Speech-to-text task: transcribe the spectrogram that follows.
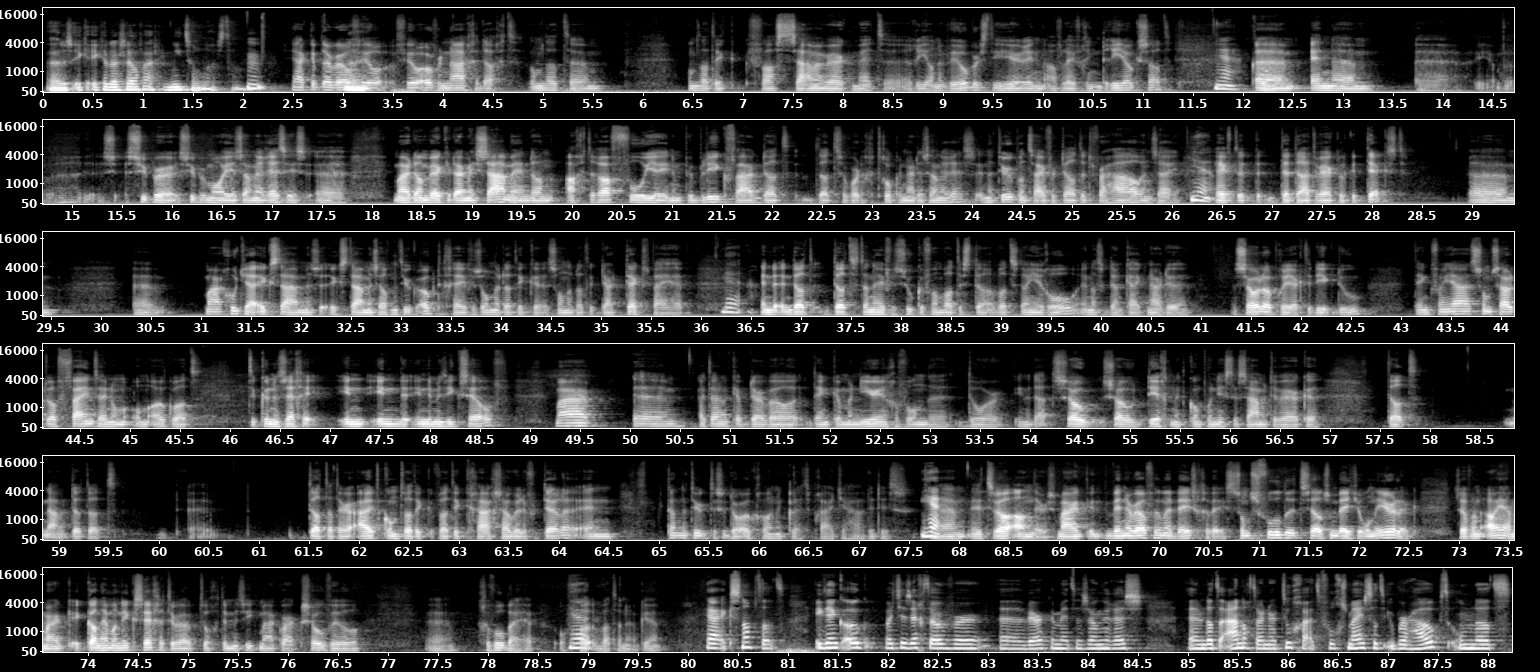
Eh, dus ik, ik heb daar zelf eigenlijk niet zo'n last van. Hm. Ja, ik heb daar wel Nee. veel, veel over nagedacht. Omdat, ehm, omdat ik vast samenwerk met eh, Rianne Wilbers, die hier in aflevering 3 ook zat. Ja, cool. Ehm, en su- super, super mooie zangeres is. eh, maar dan werk je daarmee samen en dan achteraf voel je in een publiek vaak dat, dat ze worden getrokken naar de zangeres. En natuurlijk, want zij vertelt het verhaal en zij heeft de, de, daadwerkelijke tekst. Ehm, maar goed, ja, ik sta, mez- ik sta mezelf natuurlijk ook te geven zonder dat ik, zonder dat ik daar tekst bij heb. En, en dat, dat is dan even zoeken van wat is dan, wat is dan je rol. En als ik dan kijk naar de solo-projecten die ik doe, denk van ja, soms zou het wel fijn zijn om, om ook wat te kunnen zeggen in, in, de, in de muziek zelf. Maar ehm, uiteindelijk heb ik daar wel denk een manier in gevonden door inderdaad zo, zo dicht met componisten samen te werken dat nou, dat, dat, eh, dat dat eruit komt wat ik, wat ik graag zou willen vertellen. En kan natuurlijk tussendoor ook gewoon een kletspraatje houden. Dus Ja. ehm, het is wel anders. Maar ik- ben er wel veel mee bezig geweest. Soms voelde het zelfs een beetje oneerlijk. Zo van, oh ja, maar ik, ik kan helemaal niks zeggen... terwijl ik toch de muziek maak waar ik zoveel eh, gevoel bij heb. Of Ja. wat, wat dan ook, ja. Ja, ik snap dat. Ik denk ook wat je zegt over eh, werken met een zangeres, en dat de aandacht daar naartoe gaat. Volgens mij is dat überhaupt omdat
